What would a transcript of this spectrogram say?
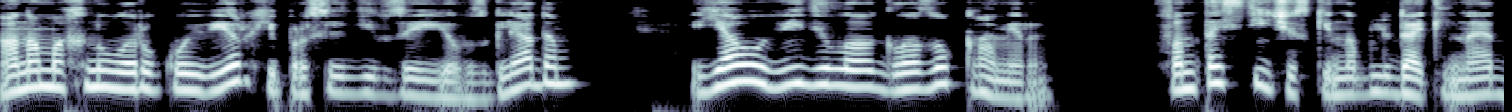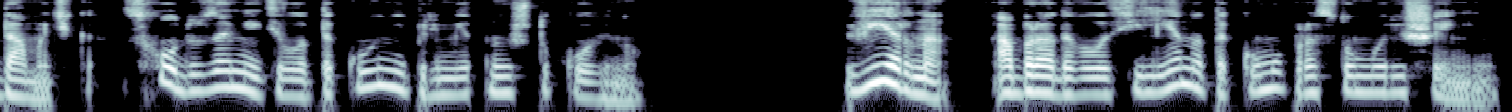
Она махнула рукой вверх и, проследив за ее взглядом, я увидела глазок камеры. Фантастически наблюдательная дамочка сходу заметила такую неприметную штуковину. Верно, — обрадовалась Елена такому простому решению.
